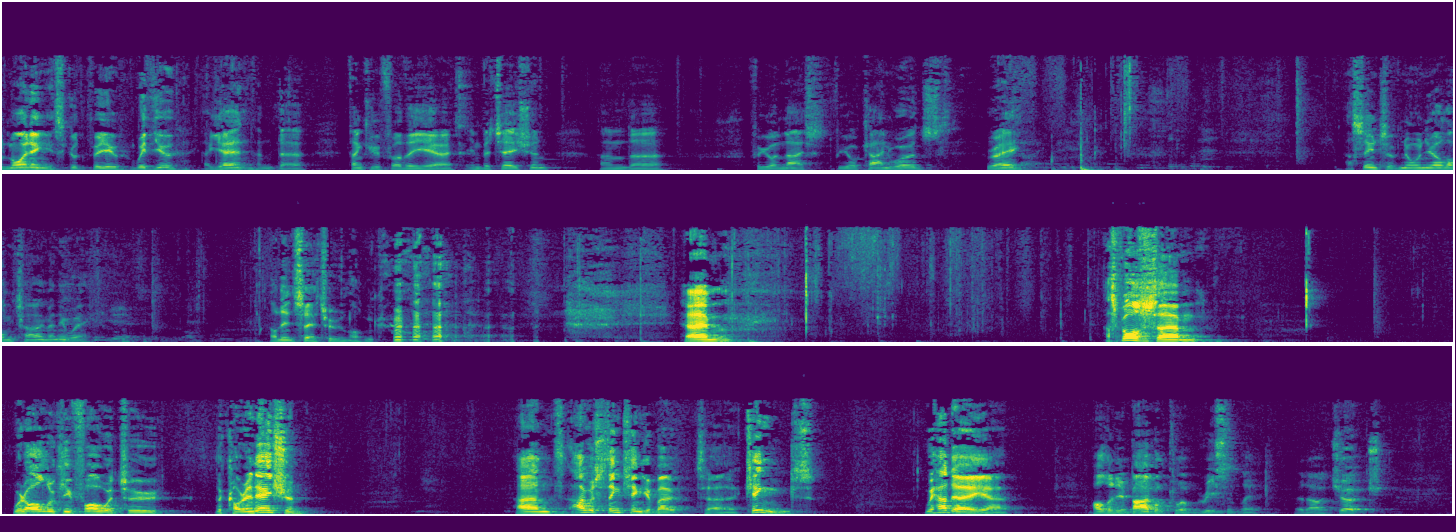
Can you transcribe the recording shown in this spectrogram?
Good morning. It's good to be with you again, and uh, thank you for the uh, invitation and uh, for your nice, for your kind words, Ray. I seem to have known you a long time, anyway. I didn't say too long. um, I suppose um, we're all looking forward to the coronation. And I was thinking about uh, kings. We had a uh, holiday Bible club recently at our church.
